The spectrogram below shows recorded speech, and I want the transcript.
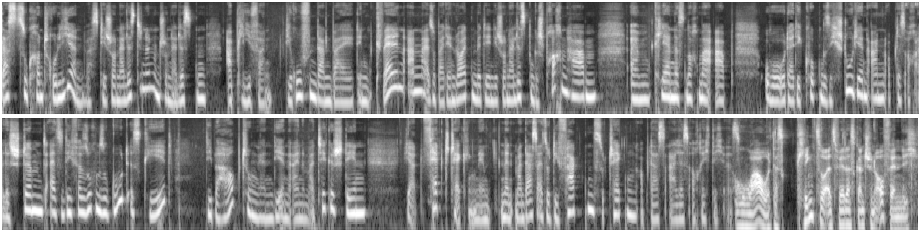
das zu kontrollieren, was die Journalistinnen und Journalisten abliefern. Die rufen dann bei den Quellen an, also bei den Leuten, mit denen die Journalisten gesprochen haben, ähm, klären das nochmal ab oder die gucken sich Studien an, ob das auch alles stimmt. Also die versuchen so gut es geht, die Behauptungen, die in einem Artikel stehen, ja, Fact-Checking nennt, nennt man das, also die Fakten zu checken, ob das alles auch richtig ist. Oh, wow, das klingt so, als wäre das ganz schön aufwendig.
